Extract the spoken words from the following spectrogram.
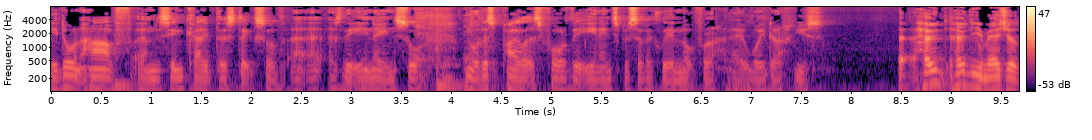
They don't have um, the same characteristics of uh, as the A9. So no, this pilot is for the A9 specifically and not for uh, wider use. Uh, How, how do you measure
